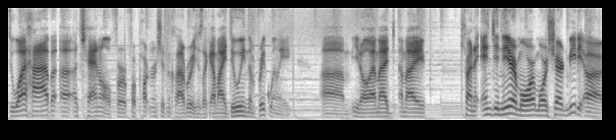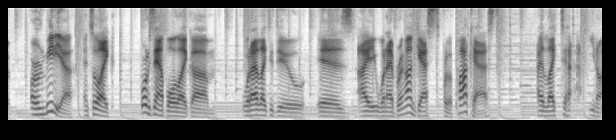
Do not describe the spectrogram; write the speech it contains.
do i have a, a channel for for partnerships and collaborations? Like am i doing them frequently? Um you know am i am i trying to engineer more more shared media uh, or media. And so like for example, like um what I like to do is I when I bring on guests for the podcast, I like to you know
